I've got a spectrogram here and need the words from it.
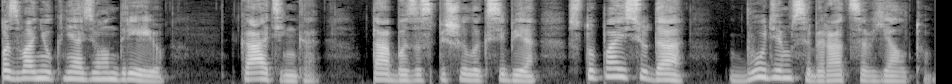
«Позвоню князю Андрею». «Катенька», — Таба заспешила к себе, — «ступай сюда, будем собираться в Ялту».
